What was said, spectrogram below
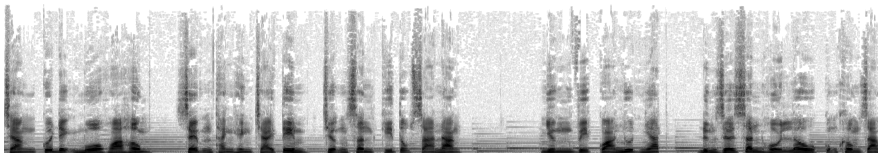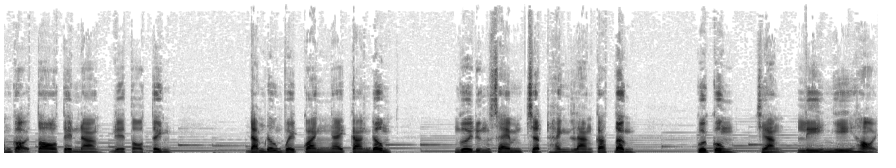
chàng quyết định mua hoa hồng xếp thành hình trái tim trước sân ký túc xá nàng. Nhưng vì quá nhút nhát, đứng dưới sân hồi lâu cũng không dám gọi to tên nàng để tỏ tình. Đám đông vây quanh ngày càng đông, người đứng xem chật hành lang các tầng. Cuối cùng chàng lý nhí hỏi,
